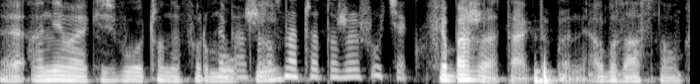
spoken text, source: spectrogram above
e, a nie ma jakieś wyłączone formułki. Chyba, że oznacza to, że już uciekł. Chyba, że tak, dokładnie. Albo zasnął.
